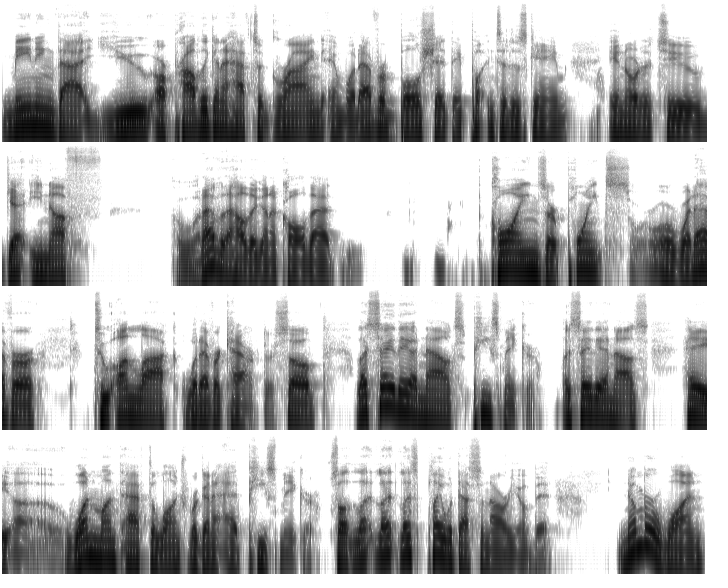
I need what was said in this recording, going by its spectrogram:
Meaning that you are probably going to have to grind and whatever bullshit they put into this game in order to get enough, whatever the hell they're going to call that, coins or points or, or whatever to unlock whatever character. So let's say they announce Peacemaker. Let's say they announce, hey, uh, one month after launch, we're going to add Peacemaker. So let, let, let's play with that scenario a bit. Number one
